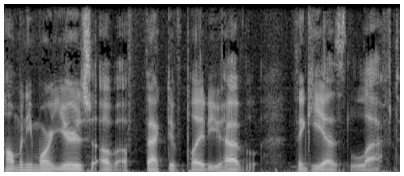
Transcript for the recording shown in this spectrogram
how many more years of effective play do you have? Think he has left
